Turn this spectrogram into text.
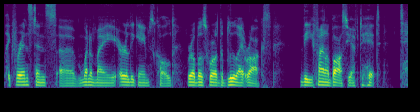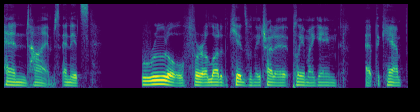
like for instance, uh, one of my early games called Robo's World: The Blulite Rocks. The final boss you have to hit ten times, and it's brutal for a lot of the kids when they try to play my game at the camp.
